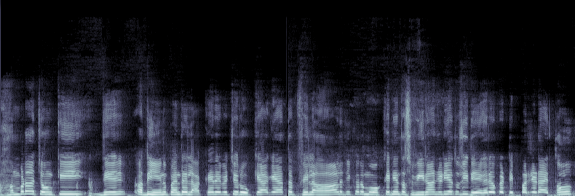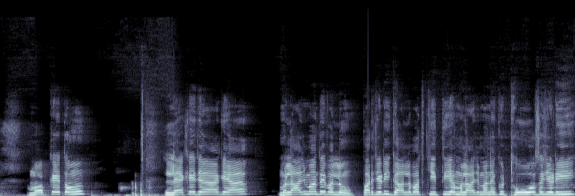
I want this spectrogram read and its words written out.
ਹੰਬੜਾ ਚੌਂਕੀ ਦੇ ਅਧੀਨ ਪੈਂਦੇ ਇਲਾਕੇ ਦੇ ਵਿੱਚ ਰੋਕਿਆ ਗਿਆ ਤੇ ਫਿਲਹਾਲ ਜੇਕਰ ਮੌਕੇ ਦੀਆਂ ਤਸਵੀਰਾਂ ਜਿਹੜੀਆਂ ਤੁਸੀਂ ਦੇਖ ਰਹੇ ਹੋ ਕਿ ਟਿੱਪਰ ਜਿਹੜਾ ਇੱਥੋਂ ਮੌਕੇ ਤੋਂ ਲੈ ਕੇ ਜਾਇਆ ਗਿਆ ਮੁਲਾਜ਼ਮਾਂ ਦੇ ਵੱਲੋਂ ਪਰ ਜਿਹੜੀ ਗੱਲਬਾਤ ਕੀਤੀ ਹੈ ਮੁਲਾਜ਼ਮਾਂ ਨੇ ਕੋਈ ਠੋਸ ਜਿਹੜੀ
